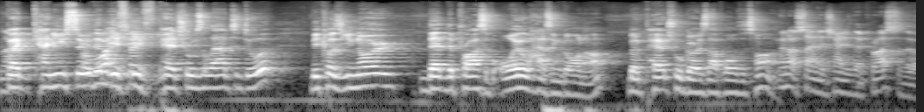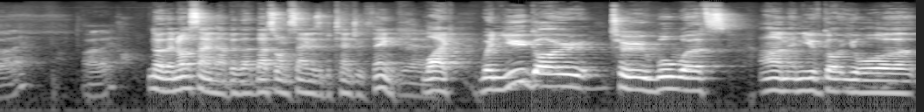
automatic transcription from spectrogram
like But can you sue them if, sue? if petrol's allowed to do it? Because you know that the price of oil hasn't gone up, but petrol goes up all the time. they're not saying they're changing their prices though, are they? Are they? No, they're not saying that, but that, that's what I'm saying is a potential thing. Yeah. Like when you go to Woolworths um, and you've got your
